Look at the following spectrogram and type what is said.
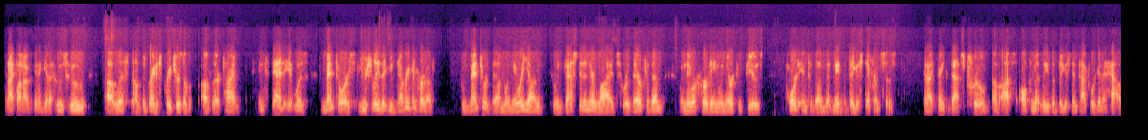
and I thought I was going to get a who's who uh, list of the greatest preachers of of their time. Instead, it was mentors, usually that you'd never even heard of, who mentored them when they were young, who invested in their lives, who were there for them when they were hurting, when they were confused, poured into them that made the biggest differences. And I think that's true of us. Ultimately, the biggest impact we're going to have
